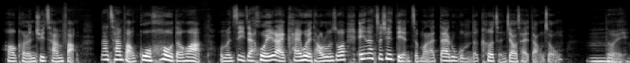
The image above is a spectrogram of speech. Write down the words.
好可能去参访。那参访过后的话，我们自己再回来开会讨论说，诶，那这些点怎么来带入我们的课程教材当中？嗯，对。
